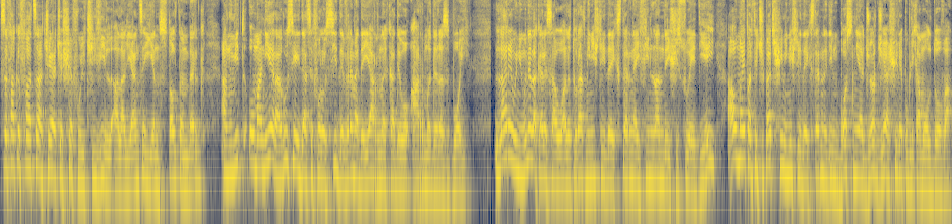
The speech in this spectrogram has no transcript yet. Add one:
să facă fața a ceea ce șeful civil al alianței, Jens Stoltenberg, a numit o manieră a Rusiei de a se folosi de vremea de iarnă ca de o armă de război. La reuniune la care s-au alăturat ministrii de externe ai Finlandei și Suediei, au mai participat și ministrii de externe din Bosnia, Georgia și Republica Moldova.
